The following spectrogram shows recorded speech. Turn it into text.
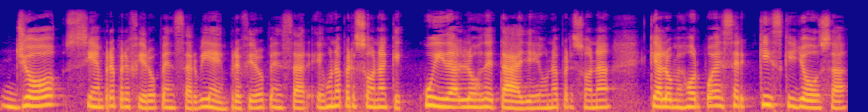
yo siempre prefiero pensar bien, prefiero pensar, es una persona que cuida los detalles, es una persona que a lo mejor puede ser quisquillosa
